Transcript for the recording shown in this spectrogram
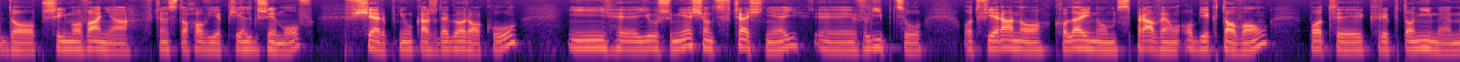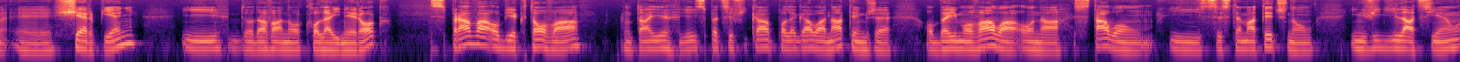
do przyjmowania w Częstochowie pielgrzymów w sierpniu każdego roku i już miesiąc wcześniej, w lipcu, otwierano kolejną sprawę obiektową pod kryptonimem Sierpień i dodawano kolejny rok. Sprawa obiektowa Tutaj jej specyfika polegała na tym, że obejmowała ona stałą i systematyczną inwigilację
